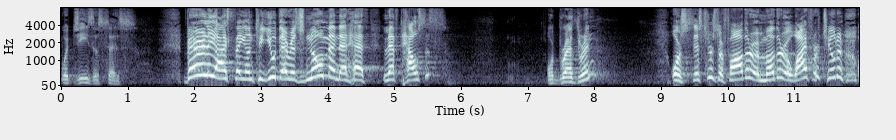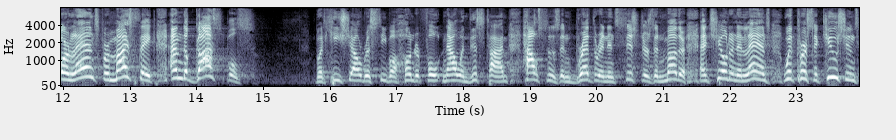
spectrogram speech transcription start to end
what Jesus says. Verily I say unto you, there is no man that hath left houses, or brethren, or sisters, or father, or mother, or wife, or children, or lands for my sake and the gospel's but he shall receive a hundredfold now in this time houses and brethren and sisters and mother and children and lands with persecutions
